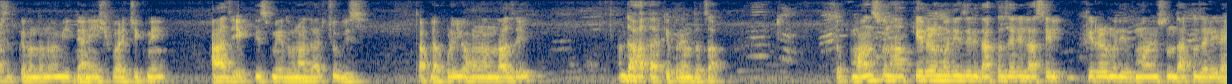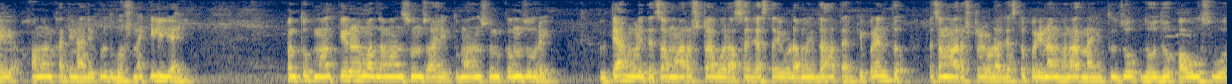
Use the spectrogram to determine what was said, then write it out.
शेतकरी बंधूंनो मी ज्ञानेश्वर चिकणे आज एकतीस मे दोन हजार चोवीस. तर आपला पुढील हवामान अंदाज आहे दहा तारखेपर्यंतचा. तर मान्सून हा केरळमध्ये जरी दाखल झालेला असेल केरळमध्ये मान्सून दाखल झालेला आहे हवामान खात्याने अधिकृत घोषणा केलेली आहे. पण तो मा केरळमधला मान्सून जो आहे तो मान्सून कमजोर आहे. तो त्यामुळे त्याचा महाराष्ट्रावर असा जास्त एवढा म्हणजे दहा तारखेपर्यंत त्याचा महाराष्ट्र एवढा जास्त परिणाम होणार नाही. तो जो धो धो पाऊस व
